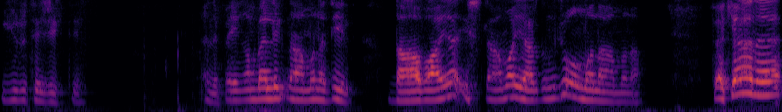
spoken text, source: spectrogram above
yürütecekti. Yani peygamberlik namına değil, davaya, İslam'a yardımcı olma namına. Fekâne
